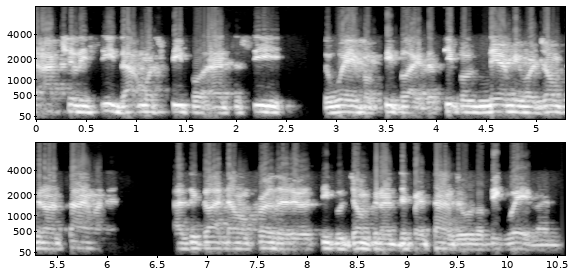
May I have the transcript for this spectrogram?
to actually see that much people and to see the wave of people like the people near me were jumping on time and as it got down further there was people jumping at different times. It was a big wave and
